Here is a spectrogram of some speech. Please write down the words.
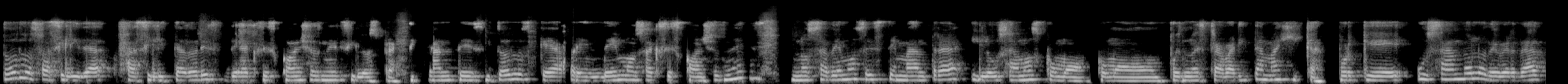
todos los facilitadores de Access Consciousness y los practicantes y todos los que aprendemos Access Consciousness, nos sabemos este mantra y lo usamos como, como pues nuestra varita mágica, porque usándolo de verdad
